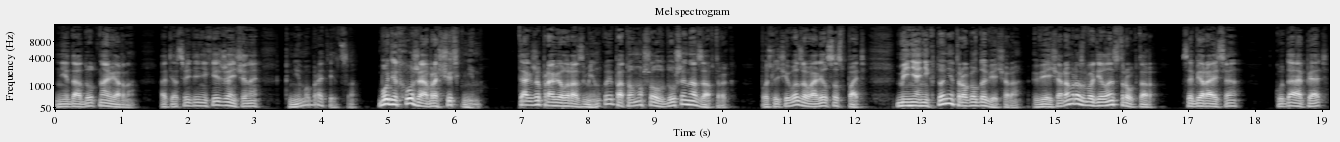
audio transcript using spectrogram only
Не дадут, наверное. Хотя среди них есть женщины. К ним обратиться. Будет хуже, обращусь к ним. Также провел разминку и потом ушел в душ и на завтрак. После чего завалился спать. Меня никто не трогал до вечера. Вечером разбудил инструктор. «Собирайся». «Куда опять?»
